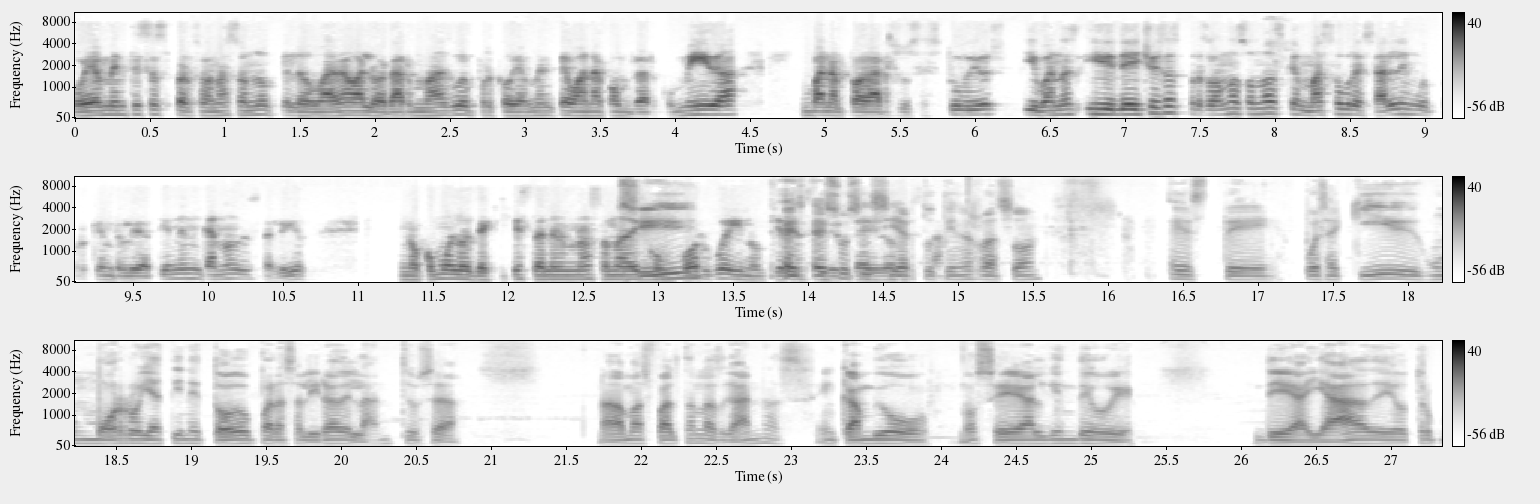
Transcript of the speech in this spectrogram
obviamente esas personas son los que lo van a valorar más, güey, porque obviamente van a comprar comida, van a pagar sus estudios y van a, y de hecho esas personas son las que más sobresalen, güey, porque en realidad tienen ganas de salir, no como los de aquí que están en una zona de confort, güey, y no quieren Es- salir eso sí es cierto, están. tienes razón. Este, pues aquí un morro ya tiene todo para salir adelante, o sea, nada más faltan las ganas. En cambio, no sé, alguien de, de allá, de otro,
